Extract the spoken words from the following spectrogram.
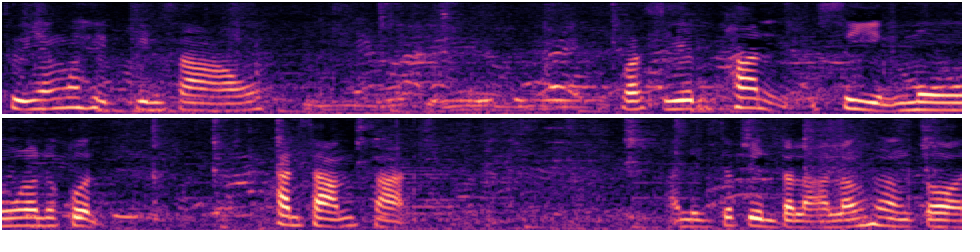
ซื้อยังมาเห็ดกินสาววัดเสียพันสี่หมูแล้วทุกคนพันสามสัตว์อันนี้จะเป็นตลาดล้างเฮืองตอน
